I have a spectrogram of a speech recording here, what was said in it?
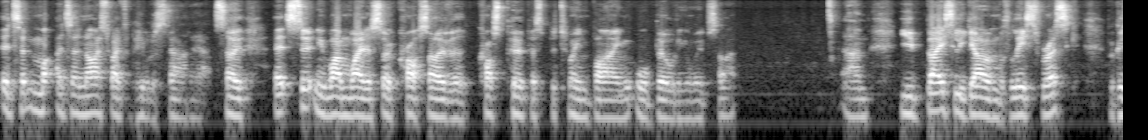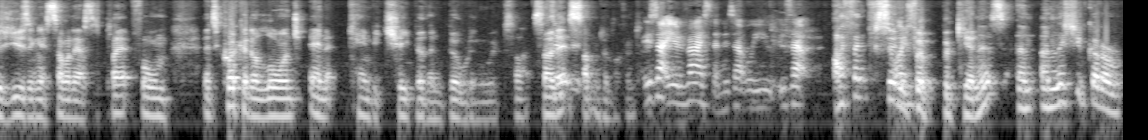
it's a it's a nice way for people to start out. So it's certainly one way to sort of cross over, cross purpose between buying or building a website. Um, you basically go in with less risk because using someone else's platform, it's quicker to launch and it can be cheaper than building a website. So, so that's something to look into. Is that your advice then? Is that what you is that? I think certainly for beginners, and unless you've got a,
